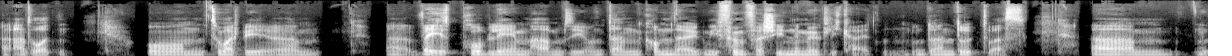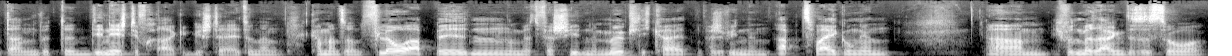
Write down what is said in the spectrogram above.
äh, antworten. Um zum Beispiel ähm, äh, welches Problem haben Sie? Und dann kommen da irgendwie fünf verschiedene Möglichkeiten und dann drückt was. Ähm, und dann wird dann die nächste Frage gestellt und dann kann man so einen Flow abbilden mit verschiedenen Möglichkeiten, verschiedenen Abzweigungen. Ähm, ich würde mal sagen, das ist so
